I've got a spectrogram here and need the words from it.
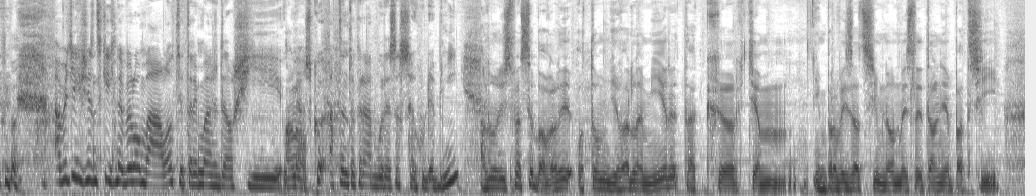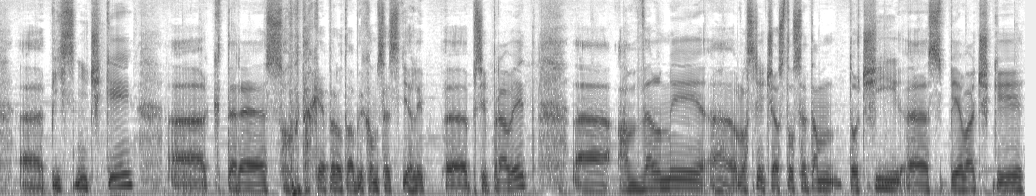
Aby těch ženských nebylo málo, ty tady máš další ukázku a tentokrát bude zase hudební. Ano, když jsme se bavili o tom divadle Mír, tak k těm improvizacím neodmyslitelně patří eh, písničky, eh, které jsou také proto, abychom se stihli připravit a velmi vlastně často se tam točí zpěvačky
